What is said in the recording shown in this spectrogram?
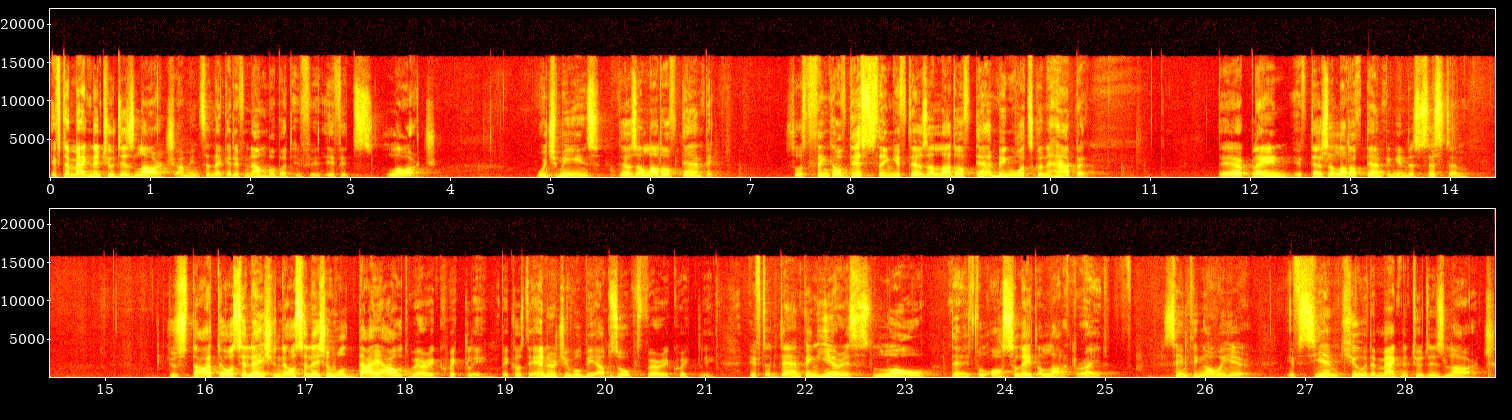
if the magnitude is large, I mean it's a negative number, but if, if it's large, which means there's a lot of damping. So think of this thing, if there's a lot of damping, what's going to happen? The airplane, if there's a lot of damping in the system, you start the oscillation, the oscillation will die out very quickly because the energy will be absorbed very quickly. If the damping here is low, then it will oscillate a lot, right? Same thing over here. If CMQ, the magnitude is large,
